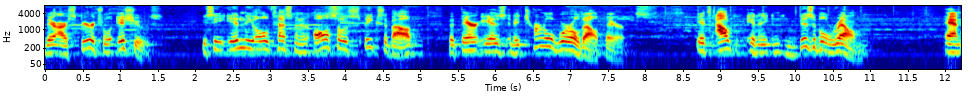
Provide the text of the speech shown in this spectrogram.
There are spiritual issues. You see, in the Old Testament, it also speaks about that there is an eternal world out there. It's out in an invisible realm. And,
